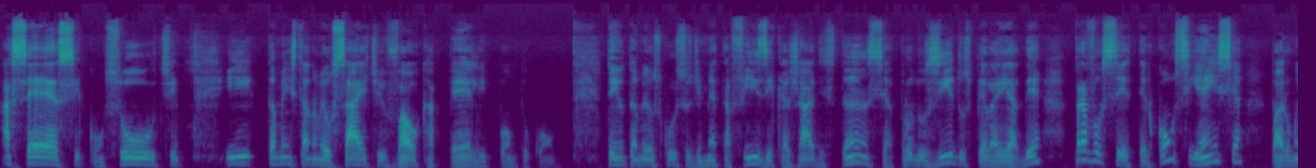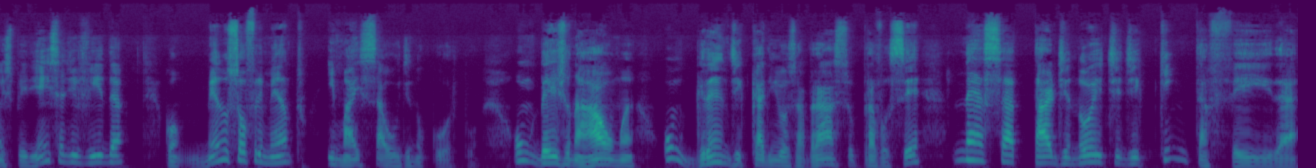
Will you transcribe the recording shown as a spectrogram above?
Acesse, consulte e também está no meu site valcapelli.com. Tenho também os cursos de metafísica já à distância, produzidos pela EAD, para você ter consciência para uma experiência de vida com menos sofrimento e mais saúde no corpo. Um beijo na alma, um grande e carinhoso abraço para você nessa tarde e noite de quinta-feira,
